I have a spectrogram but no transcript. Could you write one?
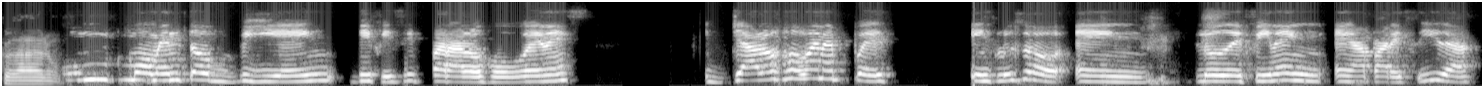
claro. un momento bien difícil para los jóvenes. Ya los jóvenes pues incluso en, lo definen en Aparecida,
